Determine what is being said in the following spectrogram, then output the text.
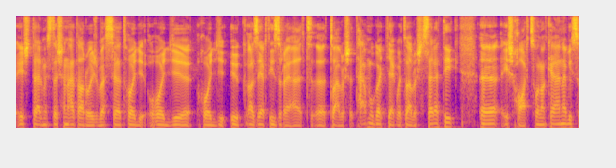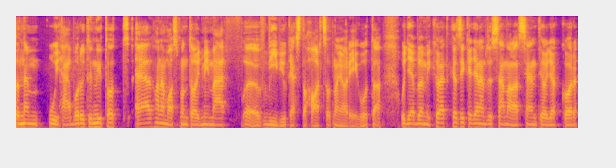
és természetesen hát arról is beszélt, hogy, hogy, hogy ők azért Izraelt továbbra se támogatják, vagy továbbra se szeretik, és harcolnak ellene, viszont nem új háborút indított el, hanem azt mondta, hogy mi már vívjuk ezt a harcot nagyon régóta. Ugye ebből mi következik? Egy elemző számára azt jelenti, hogy akkor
